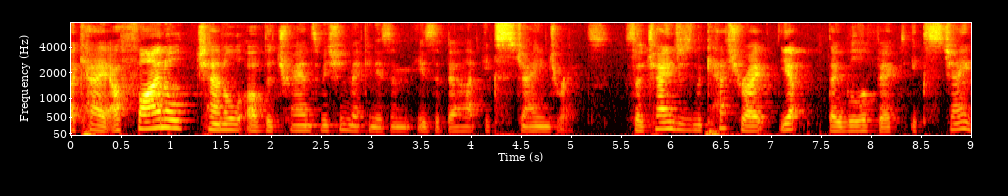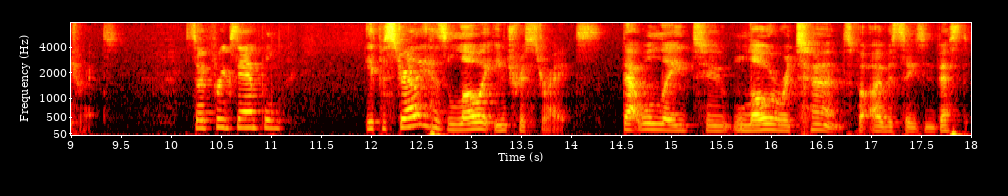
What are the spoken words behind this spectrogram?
Okay, our final channel of the transmission mechanism is about exchange rates. So changes in the cash rate, yep, they will affect exchange rates. So for example, if Australia has lower interest rates, that will lead to lower returns for overseas investors.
